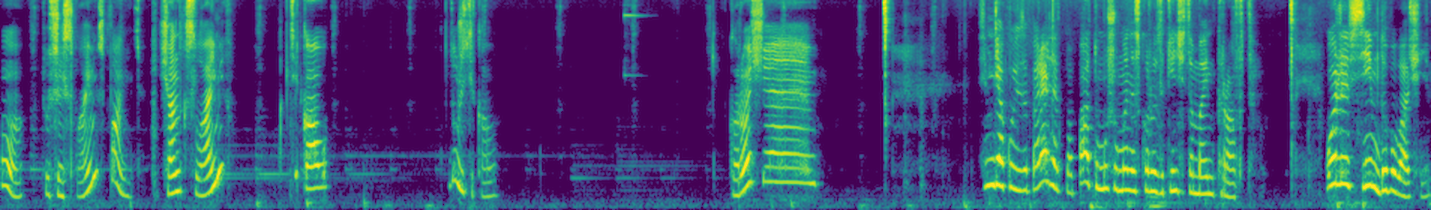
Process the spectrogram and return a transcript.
О, тут ще й слайм спавняться. Чанк слаймів? Цікаво. Дуже цікаво. Коротше. Всім дякую за перегляд, папа, тому що в мене скоро закінчиться Майнкрафт. Отже, всім до побачення.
